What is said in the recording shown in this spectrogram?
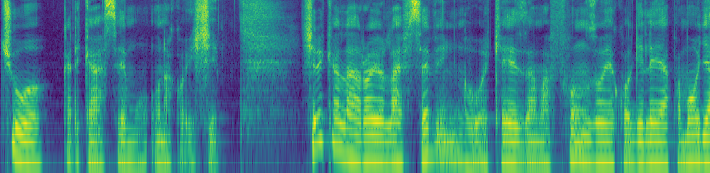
chuo katika sehemu unakoishi. Shirika la Royal Life Saving huwekeza mafunzo ya kuogelea pamoja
